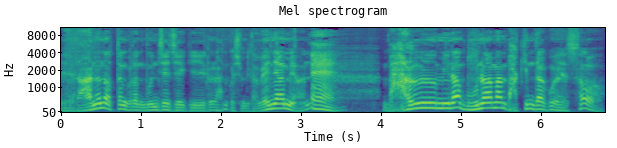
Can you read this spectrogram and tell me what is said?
예, 라는 어떤 그런 문제 제기를 한 것입니다. 왜냐하면 예. 마음이나 문화만 바뀐다고 해서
